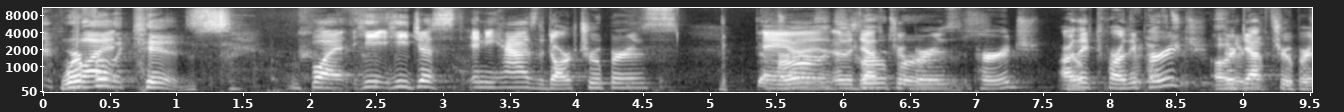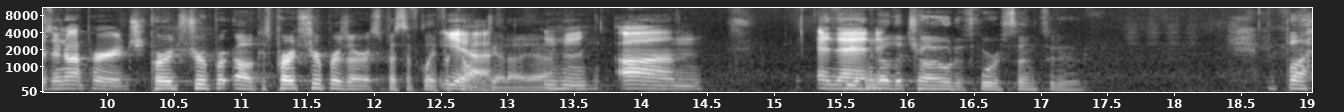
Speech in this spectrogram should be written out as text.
We're But- for the kids. But he he just and he has the dark troopers. and or the death troopers Troopers. purge are Nope. they are they purge. Oh, they're, they're death, death troopers. troopers. they're not purge Purge trooper. Oh, because purge troopers are specifically for yeah killing Jedi. Yeah. hmm um and then Even though the child is force sensitive, but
